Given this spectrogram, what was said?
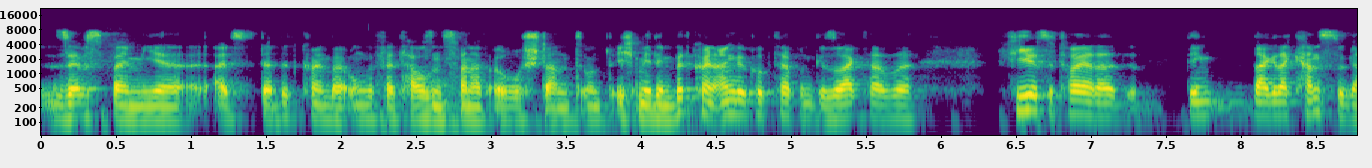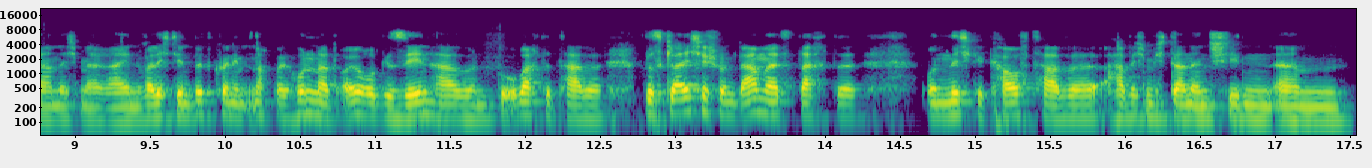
selbst bei mir, als der Bitcoin bei ungefähr 1200 Euro stand und ich mir den Bitcoin angeguckt habe und gesagt habe, viel zu teuer, da, den, da, da kannst du gar nicht mehr rein, weil ich den Bitcoin eben noch bei 100 Euro gesehen habe und beobachtet habe, das gleiche schon damals dachte und nicht gekauft habe, habe ich mich dann entschieden, ähm,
